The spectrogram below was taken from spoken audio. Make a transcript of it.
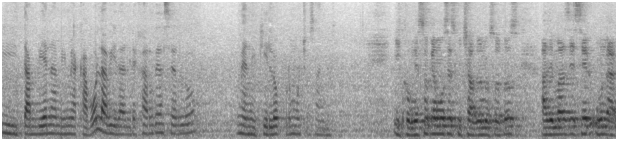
y también a mí me acabó la vida. El dejar de hacerlo me aniquiló por muchos años. Y con eso que hemos escuchado nosotros, además de ser una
